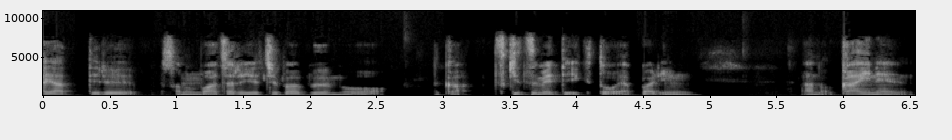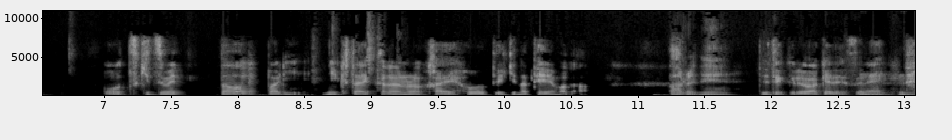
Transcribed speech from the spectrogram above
流行ってる、そのうんバーチャル YouTuber ブームを、なんか突き詰めていくと、やっぱり、うん。あの、概念を突き詰めると、やっぱり肉体からの開放的なテーマがあるね。出てくるわけですね。うんうん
